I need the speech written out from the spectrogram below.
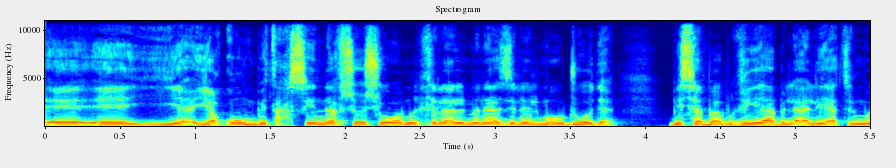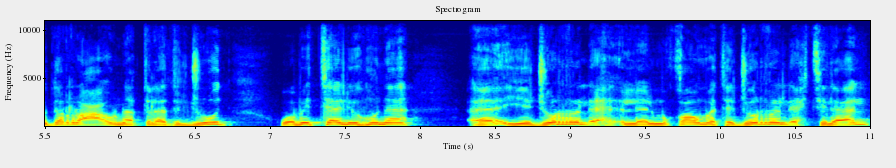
آه، آه، يقوم بتحصين نفسه سوى من خلال المنازل الموجودة بسبب غياب الآليات المدرعة أو ناقلات الجنود. وبالتالي هنا يجر المقاومة تجر الاحتلال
